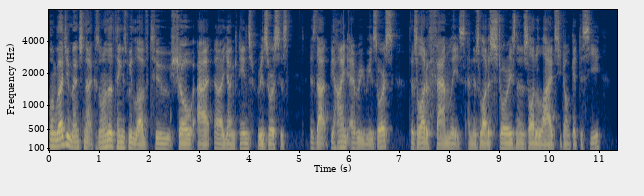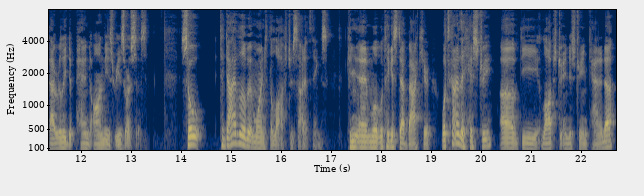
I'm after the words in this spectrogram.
Well, I'm glad you mentioned that because one of the things we love to show at uh, Young Canadians Resources is that behind every resource, there's a lot of families and there's a lot of stories and there's a lot of lives you don't get to see that really depend on these resources. So to dive a little bit more into the lobster side of things, can and we'll, we'll take a step back here. What's kind of the history of the lobster industry in Canada?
